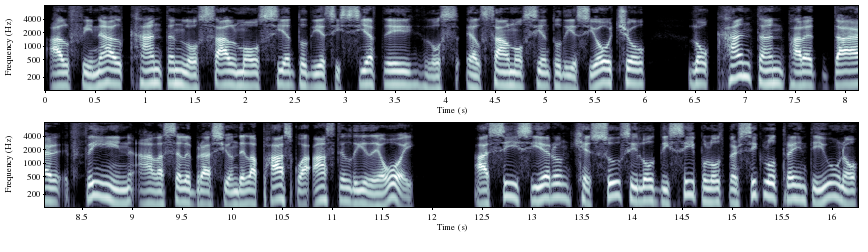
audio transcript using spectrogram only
al final cantan los salmos 117, los, el salmo 118, lo cantan para dar fin a la celebración de la Pascua hasta el día de hoy. Así hicieron Jesús y los discípulos, versículo 31,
